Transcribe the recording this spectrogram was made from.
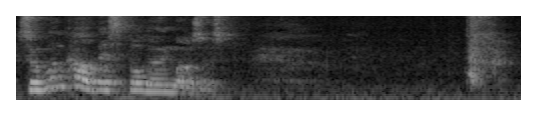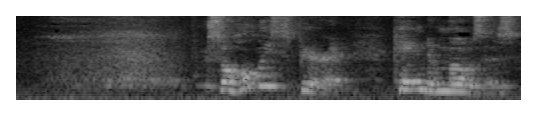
So we'll call this balloon Moses. So Holy Spirit came to Moses,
